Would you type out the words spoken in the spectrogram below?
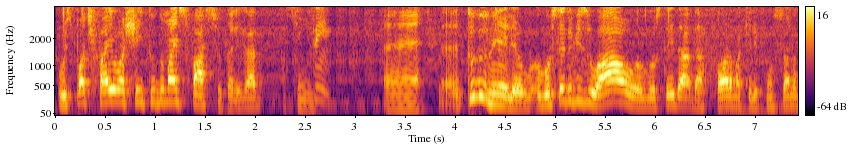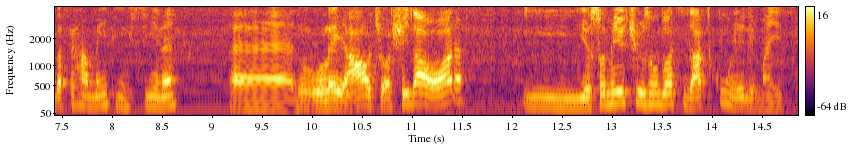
o Spotify eu achei tudo mais fácil, tá ligado? Assim, Sim, é, é, tudo nele. Eu, eu gostei do visual, eu gostei da, da forma que ele funciona, da ferramenta em si, né? É, do, o layout, eu achei da hora. E eu sou meio tiozão do WhatsApp com ele, mas.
